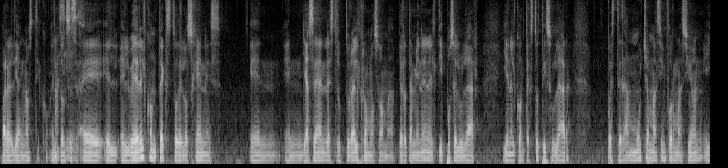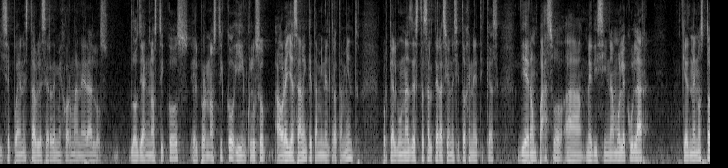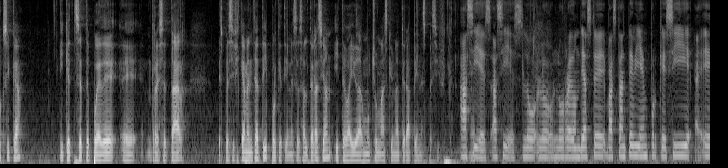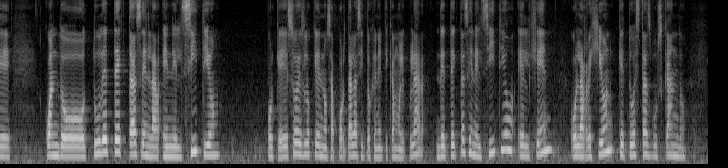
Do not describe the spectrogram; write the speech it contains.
para el diagnóstico. Entonces, eh, el, ver el contexto de los genes, en, ya sea en la estructura del cromosoma, pero también en el tipo celular y en el contexto tisular, pues te da mucha más información y se pueden establecer de mejor manera los, los diagnósticos, el pronóstico e incluso ahora ya saben que también el tratamiento, porque algunas de estas alteraciones citogenéticas dieron paso a medicina molecular que es menos tóxica y que se te puede eh, recetar específicamente a ti porque tienes esa alteración y te va a ayudar mucho más que una terapia en específica. Así es, así es. Lo, lo, redondeaste bastante bien porque sí, eh, cuando tú detectas en, la, en el sitio, porque eso es lo que nos aporta la citogenética molecular, detectas en el sitio el gen o la región que tú estás buscando.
